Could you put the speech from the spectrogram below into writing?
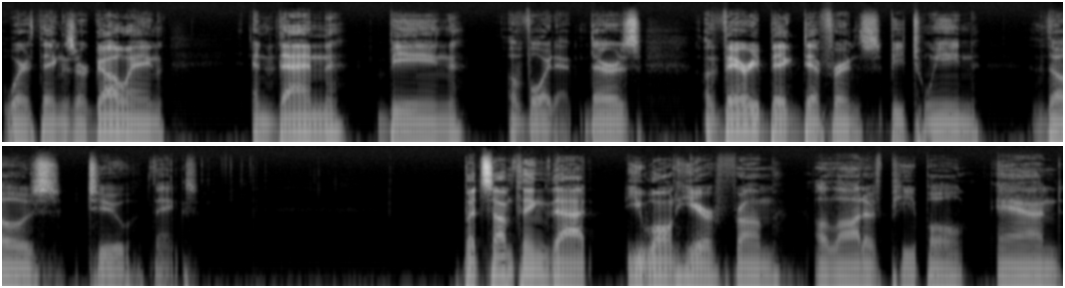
where things are going, and then being avoidant. There's a very big difference between those two things. But something that you won't hear from a lot of people, and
